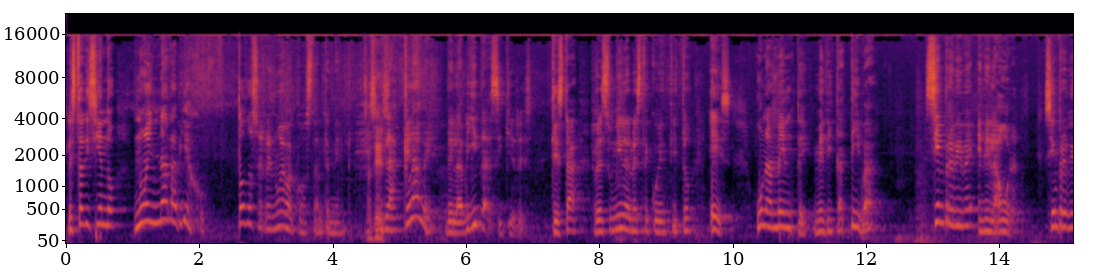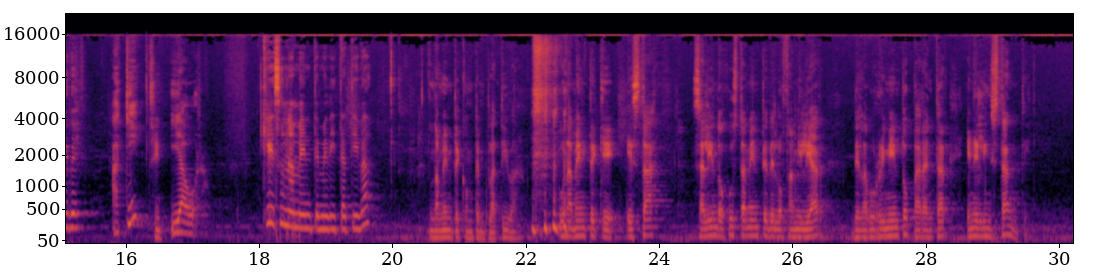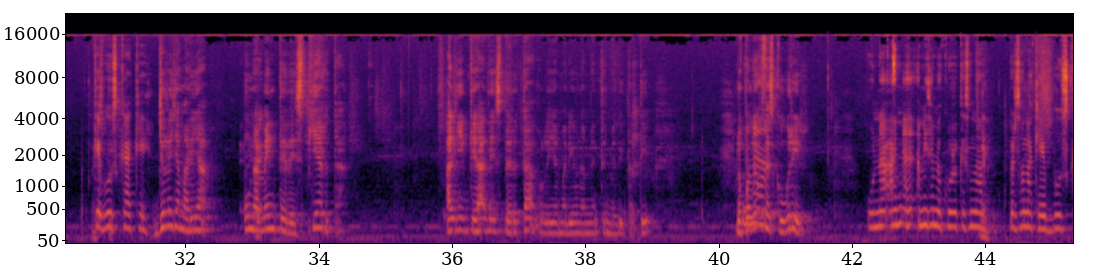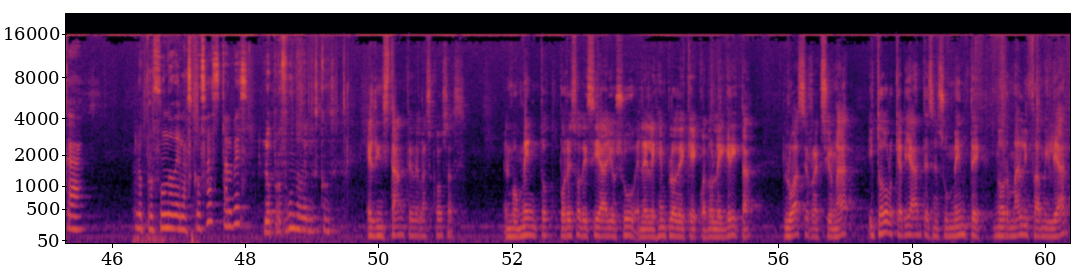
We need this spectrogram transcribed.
Le está diciendo, no hay nada viejo, todo se renueva constantemente. y la clave de la vida, si quieres, que está resumida en este cuentito, es una mente meditativa siempre vive en el ahora, siempre vive aquí y ahora. ¿Qué es una mente meditativa? Una mente contemplativa, una mente que está saliendo justamente de lo familiar, del aburrimiento, para entrar en el instante. ¿Qué busca qué? Yo le llamaría una eh. mente despierta. Alguien que ha despertado le llamaría una mente meditativa. Lo podemos descubrir. Una, a, mí se me ocurre que es una persona que busca lo profundo de las cosas, tal vez. Lo profundo de las cosas. El instante de las cosas, el momento. Por eso decía Yoshua en el ejemplo de que cuando le grita, lo hace reaccionar y todo lo que había antes en su mente normal y familiar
